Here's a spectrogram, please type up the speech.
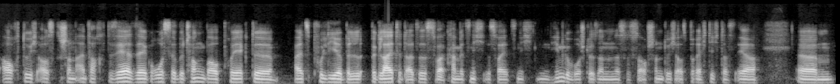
auch durchaus schon einfach sehr, sehr große Betonbauprojekte als Polier be begleitet. Also es war, kam jetzt nicht, es war jetzt nicht ein Hingewurstel, sondern es ist auch schon durchaus berechtigt, dass er ähm,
